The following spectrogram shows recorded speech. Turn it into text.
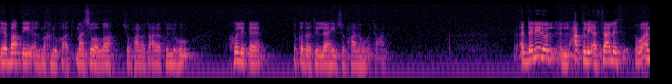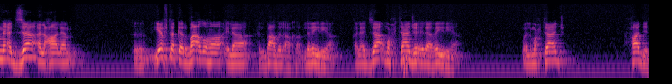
هي باقي المخلوقات ما سوى الله سبحانه وتعالى كله خلق بقدرة الله سبحانه وتعالى. الدليل العقلي الثالث هو أن أجزاء العالم آه، يفتقر بعضها إلى البعض الآخر لغيرها. الأجزاء محتاجة إلى غيرها والمحتاج حادث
